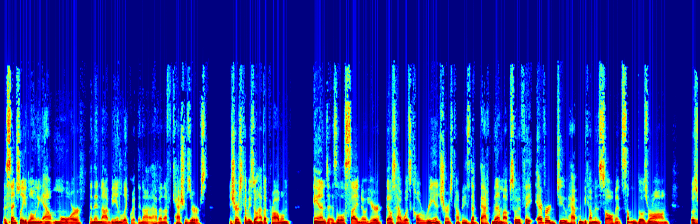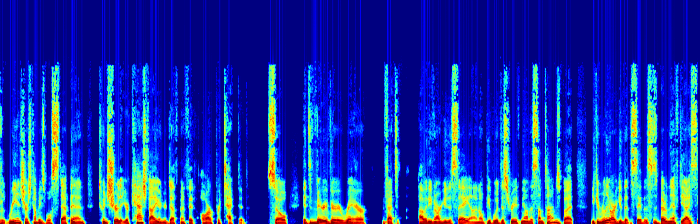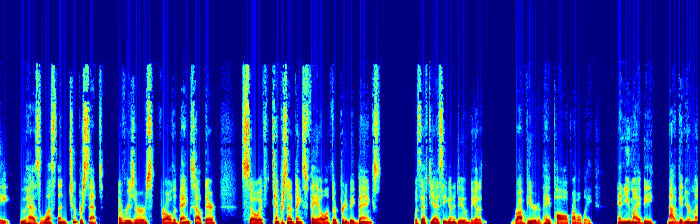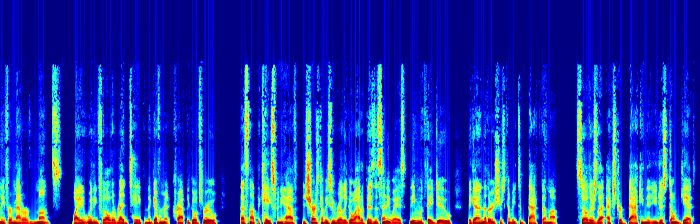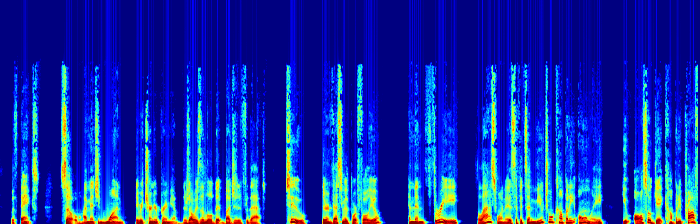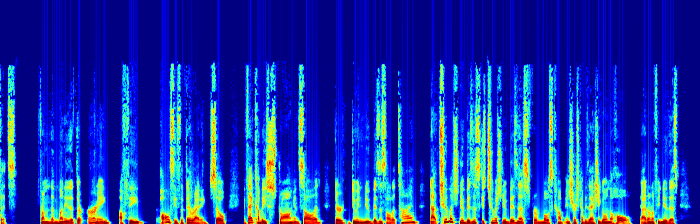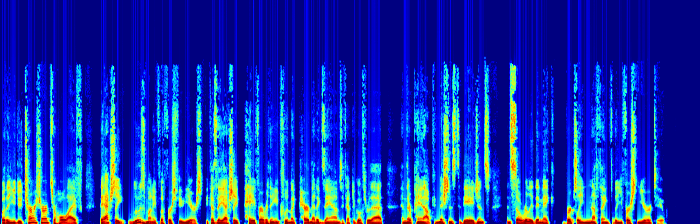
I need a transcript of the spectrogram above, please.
essentially loaning out more and then not being liquid. They not have enough cash reserves. Insurance companies don't have that problem. And as a little side note here, they also have what's called reinsurance companies that back them up. So if they ever do happen to become insolvent, something goes wrong, those reinsurance companies will step in to ensure that your cash value and your death benefit are protected. So it's very, very rare. In fact, I would even argue to say, and I know people would disagree with me on this sometimes, but you can really argue that to say this is better than the FDIC, who has less than 2% of reserves for all the banks out there. So if 10% of banks fail, if they're pretty big banks, what's FDIC going to do? They got to rob Peter to pay Paul probably. And you might be not getting your money for a matter of months, waiting for all the red tape and the government crap to go through. That's not the case when you have insurance companies who rarely go out of business anyways. And even if they do, they got another insurance company to back them up. So there's that extra backing that you just don't get with banks. So I mentioned one, they return your premium. There's always a little bit budgeted for that. Two, they're investing with a portfolio. And then three, the last one is if it's a mutual company only, you also get company profits from the money that they're earning off the policies that they're writing. So if that company's strong and solid, they're doing new business all the time, not too much new business because too much new business for most comp- insurance companies actually go in the hole. I don't know if you knew this, whether you do term insurance or whole life, they actually lose money for the first few years because they actually pay for everything, including like paramed exams if you have to go through that. And they're paying out commissions to the agents. And so really they make virtually nothing for the first year or two.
